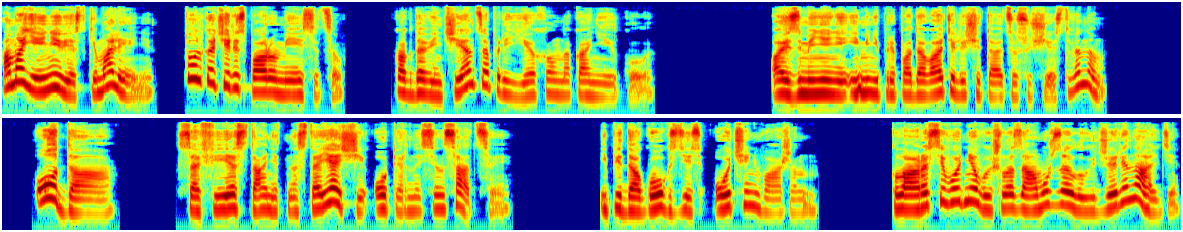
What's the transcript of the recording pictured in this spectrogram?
а моей невестке Малене только через пару месяцев, когда Винченцо приехал на каникулы. А изменение имени преподавателя считается существенным? О да! София станет настоящей оперной сенсацией. и педагог здесь очень важен. Клара сегодня вышла замуж за Луиджи Ринальди,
